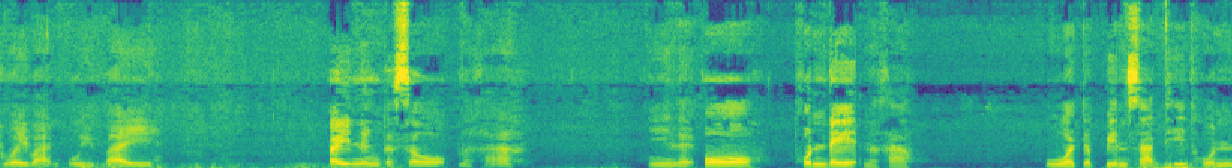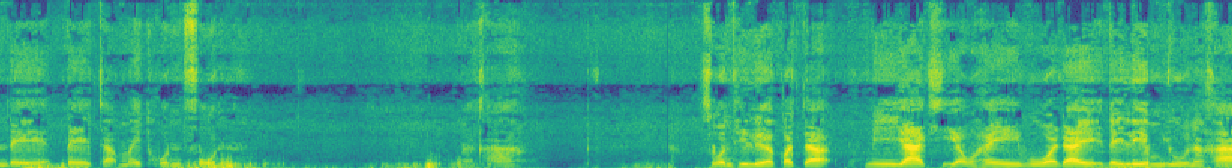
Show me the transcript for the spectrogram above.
ช่วยหวานปุ๋ยไป ไปหนึ่งกระสอบนะคะ นี่แหละก็ทนแดดนะคะวัวจะเป็นสัตว์ที่ทนแดดแต่จะไม่ทนฝนนะคะ ส่วนที่เหลือก็จะมีหญ้าเขียวให้วัวได้ได้เล็มอยู่นะคะ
